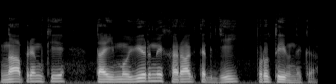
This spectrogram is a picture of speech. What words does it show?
напрямки та ймовірний характер дій противника.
